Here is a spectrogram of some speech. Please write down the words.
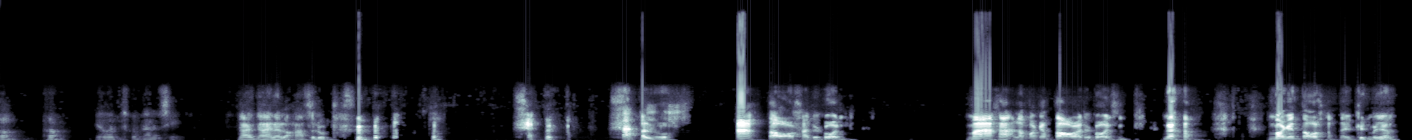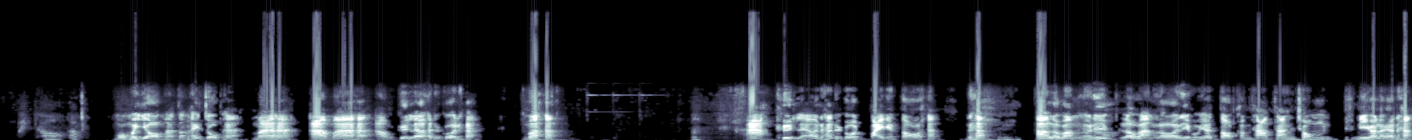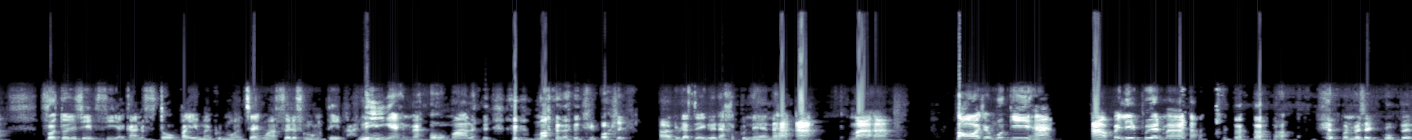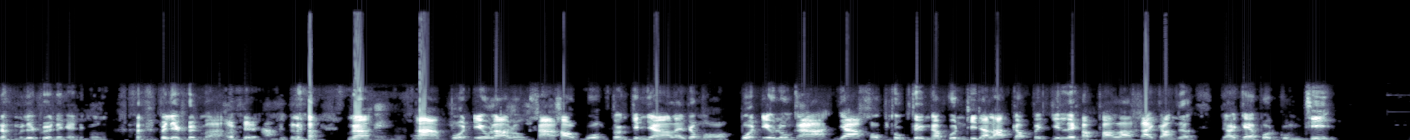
อะฮะเดี๋ยวกำลังเช็คได้ได้แล้วเหรออะสรุป ตัดฮัลโหลอะต่อครับทุกคน มาฮะเรามากันต่อครับทุกคนนะมากันต่อไหนขึ้นมายัง จองครับ หมอไม่ยอมฮะต้องให้จบฮะ มาฮะอ้าวมาฮะอ้าวขึ้นแล้วฮะทุกคนฮะมาอะขึ้นแล้วนะทุกคนไปกันต่อฮะนะฮะอ่าระหว่างตอนนี้ ระหว่างรอนี้ผมจะตอบคำถามทางช่องนี้ก่อนแล้วกันนะฮะส่วนตัวที่สี่สี่อาการสโตกไปเอ็มไอคุณหมอแจ้งว่าเส้นเลือดสมองตีบนี่ไงเห็นไหมโอ้มาเลย มาเลย โอเคอ่าดูแลตัวเองด้วยนะครับคุณแนนนะฮะอะมาฮะ ต่อจากเมื่อกี้ฮะ อ่าไปเรียกเพื่อนมา มันไม่ใช่กรุ๊ปด้วยนะมันเรียกเพื่อนได้ไงเนี่ยงงไปเรียกเพื่อนมาโอเคทำนะนะเป็นอ่า ปวดเอวแล้วลงขาเข่าบวมต้องกินยาอะไรก็หมอ ปวดเอวลงขายาครบถูกถึงครับคุณธิดารัตน์ครับไปกินเลยครับพาราคลายกล้ามเนื้อยาแก้ปวดกลุ่มที่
